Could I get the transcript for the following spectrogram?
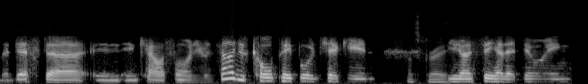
Modesto in, in California. And so I just call people and check in, That's great. you know, see how they're doing,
